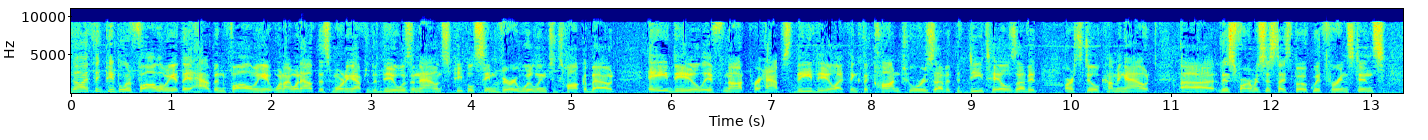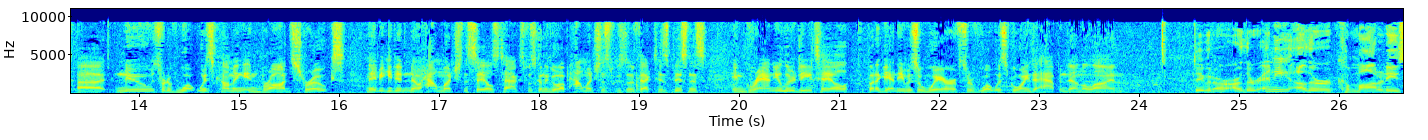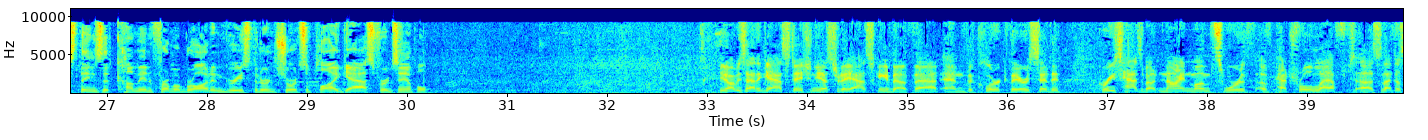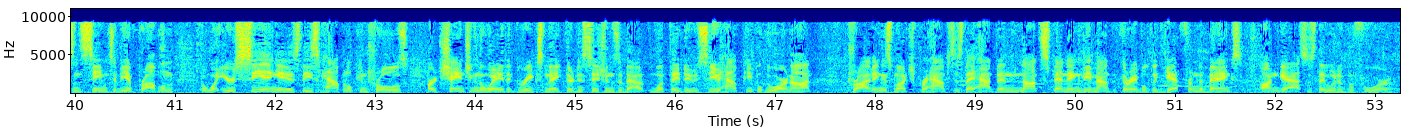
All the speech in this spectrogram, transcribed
No, I think people are following it. They have been following it. When I went out this morning after the deal was announced, people seemed very willing to talk about a deal, if not perhaps the deal. I think the contours of it, the details of it are still coming out. Uh, this pharmacist I spoke with, for instance, uh, knew sort of what was coming in broad strokes. Maybe he didn't know how much the sales tax was going to go up, how much this was going to affect his business in granular detail. But again, he was aware of sort of what was going to happen down the line. David, are, are, there any other commodities, things that come in from abroad in Greece that are in short supply? Gas, for example? You know, I was at a gas station yesterday asking about that, and the clerk there said that Greece has about nine months worth of petrol left, uh, so that doesn't seem to be a problem. But what you're seeing is these capital controls are changing the way that Greeks make their decisions about what they do. So you have people who are not driving as much, perhaps, as they had been, not spending the amount that they're able to get from the banks on gas as they would have before.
